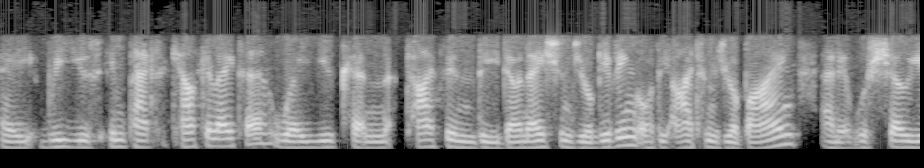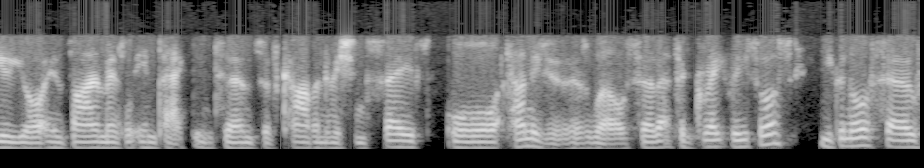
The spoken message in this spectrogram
a reuse impact calculator where you can type in the donations you're giving or the items you're buying, and it will show you your environmental impact in terms of carbon emissions saved or tonnages as well. So that's a great resource. You can also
